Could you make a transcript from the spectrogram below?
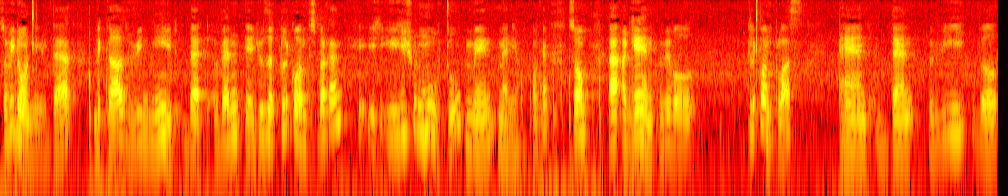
So we don't need that because we need that when a user click on this button he, he should move to main menu okay? So uh, again we will click on plus and then we will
